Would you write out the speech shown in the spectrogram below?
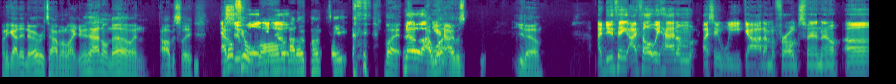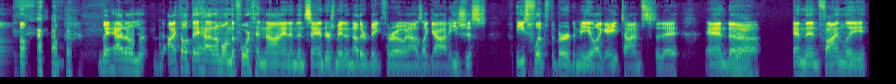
when he got into overtime, I'm like, I don't know. And obviously, I don't feel wrong you know, about Oklahoma State, but no, I, I was, you know, I do think I thought we had them. I say we. God, I'm a Frogs fan now. Uh, they had him. I thought they had him on the fourth and nine, and then Sanders made another big throw, and I was like, God, he's just he's flipped the bird to me like eight times today, and uh, yeah. and then finally,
